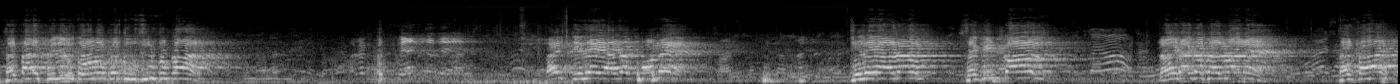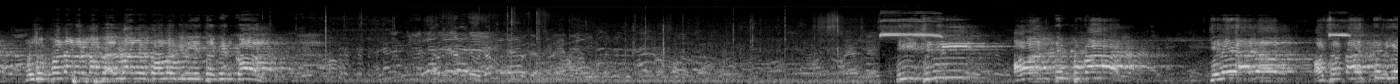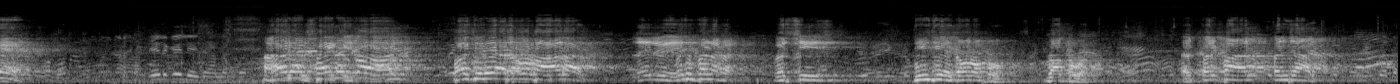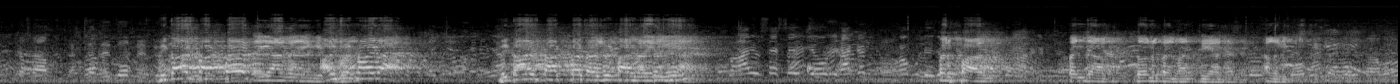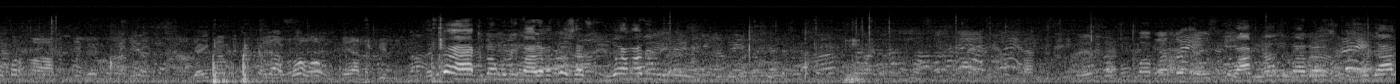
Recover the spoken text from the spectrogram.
सरताज पीली दोनों को दूसरी पुकार भाई, ज़िले यादव कौन है? ज़िले यादव सेकंड कॉल नोएडा का पहलवान है। सरताज मुजफ्फरनगर का पहलवान है, दोनों के लिए सेकंड कॉल तीसरी और अंतिम पुकार ज़िले यादव और सरताज के लिए। थर्ड एंड फाइनल कॉल और ज़िले यादव और बाहर रेलवे। मुजफ्फरनगर वर्सेस दीजिए दोनों को वाकुआ परिपाल पंजाब। विकास बागपत। तैयार रहेंगे। अर्जुन नोएडा। विकास बागपत अर्जुन रेलवे नोएडा। परपाल। पंजाब, दोनों पहलवान तैयार हैं। अगली मतलब तो है हो जा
